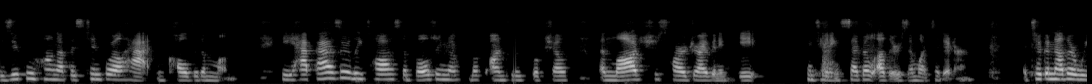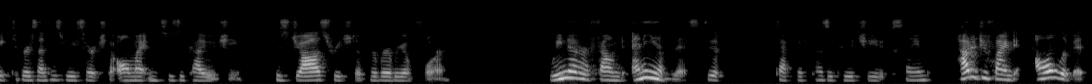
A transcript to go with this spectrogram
Izuku hung up his tinfoil hat and called it a month. He haphazardly tossed a bulging notebook onto his bookshelf and lodged his hard drive in a gate containing several others and went to dinner. It took another week to present his research to All Might and Tsukauchi, whose jaws reached the proverbial floor. We never found any of this, Detective Tsukauchi exclaimed. How did you find all of it?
